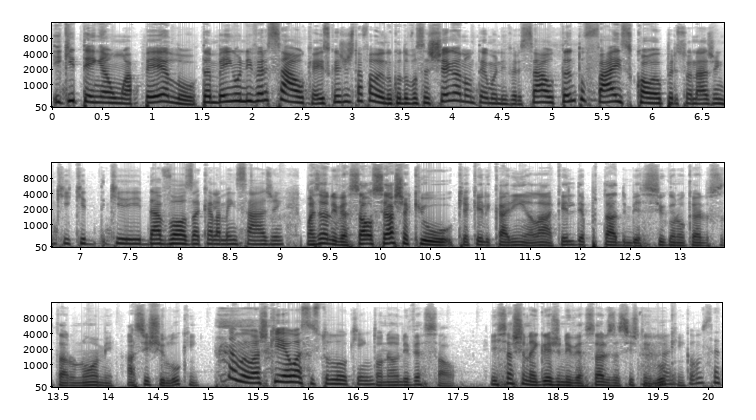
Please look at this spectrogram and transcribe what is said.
E que tenha tenha um apelo também universal, que é isso que a gente tá falando. Quando você chega num tema universal, tanto faz qual é o personagem que, que, que dá voz àquela mensagem. Mas é universal? Você acha que, o, que aquele carinha lá, aquele deputado imbecil, que eu não quero citar o nome, assiste Looking? Não, eu acho que eu assisto Looking. Então não é universal. E você acha que na Igreja Universal eles assistem Looking? Ai, como você é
